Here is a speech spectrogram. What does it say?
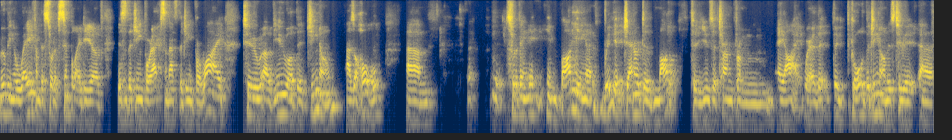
moving away from this sort of simple idea of this is the gene for X and that's the gene for Y to a view of the genome as a whole, um, sort of in, embodying a really a generative model to use a term from AI, where the, the goal of the genome is to uh,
